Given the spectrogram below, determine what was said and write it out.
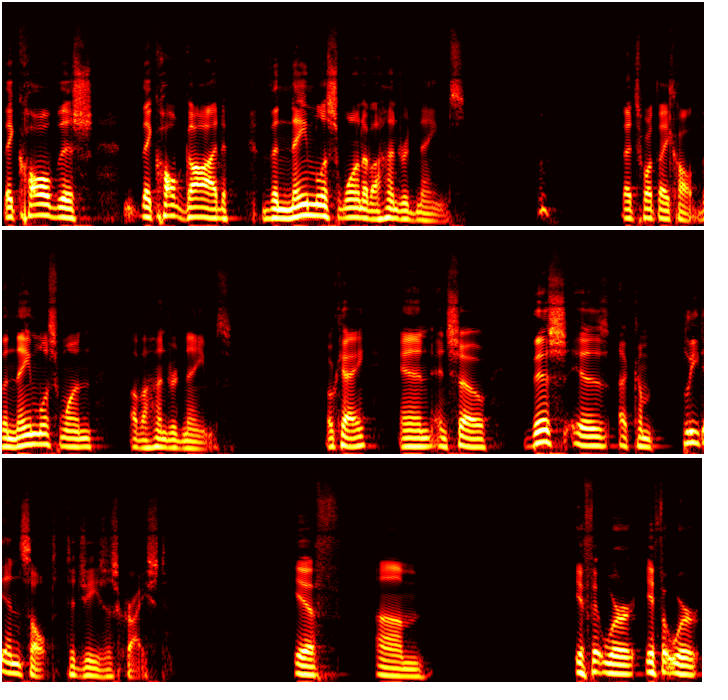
they call this they call God the nameless one of a hundred names. That's what they call it, the nameless one of a hundred names. Okay? And and so this is a complete insult to Jesus Christ. If um if it were if it were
